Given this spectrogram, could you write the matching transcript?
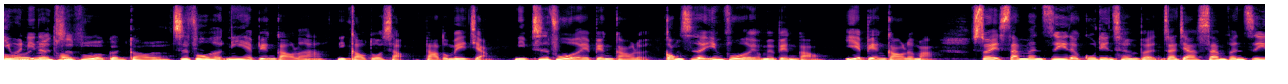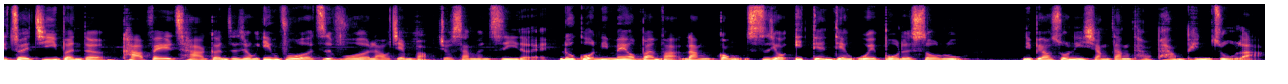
因为你的支付额更高了，支付额你也变高了啊，你高多少？大家都没讲，你支付额也变高了，公司的应付额有没有变高？也变高了嘛，所以三分之一的固定成本，再加三分之一最基本的咖啡茶跟这种应付额、自付额、劳健保，就三分之一的诶如果你没有办法让公司有一点点微薄的收入，你不要说你想当躺躺平主啦。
